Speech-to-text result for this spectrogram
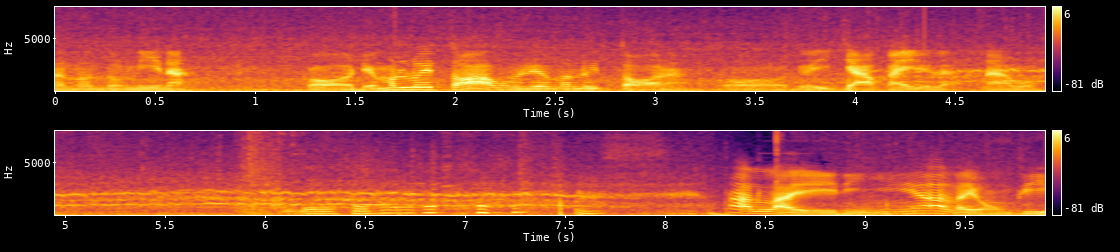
ถนนตรงนี้นะก็เดี๋ยวมันลุยต่อผมเดี๋ยวมันลุยต่อนะก็เดี๋ยวอีกยาวไกลอยู่แหละนะผมโอ้โหอะไรเนี้อะไรของพี่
